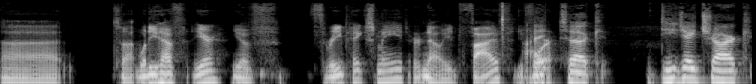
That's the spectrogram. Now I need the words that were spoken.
uh, so what do you have here? You have three picks made, or no, you had five, you four. I took DJ Chark,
